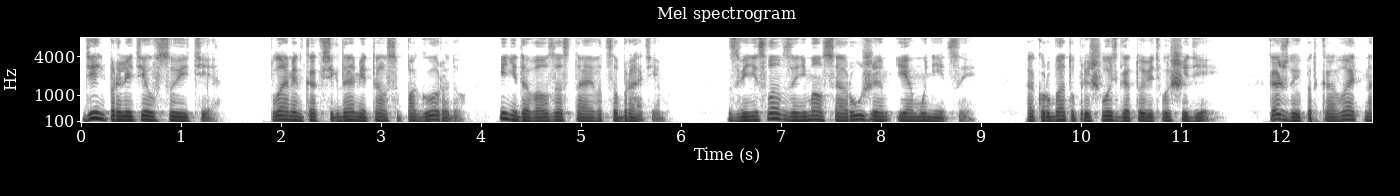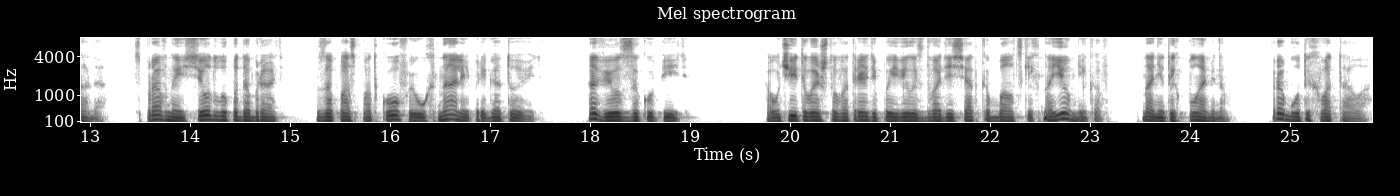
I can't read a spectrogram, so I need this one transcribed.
День пролетел в суете. Пламен, как всегда, метался по городу и не давал застаиваться братьям. Звенислав занимался оружием и амуницией, а Курбату пришлось готовить лошадей. Каждую подковать надо, справное седло подобрать, запас подков и ухналей приготовить, овес закупить. А учитывая, что в отряде появилось два десятка балтских наемников, нанятых пламенем, работы хватало.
